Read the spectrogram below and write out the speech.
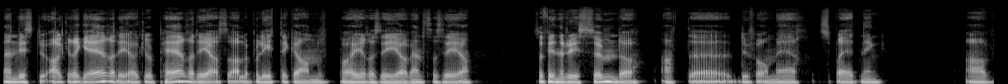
Men hvis du aggregerer de og grupperer de, altså alle politikerne på høyresida og venstresida, så finner du i sum da at uh, du får mer spredning av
